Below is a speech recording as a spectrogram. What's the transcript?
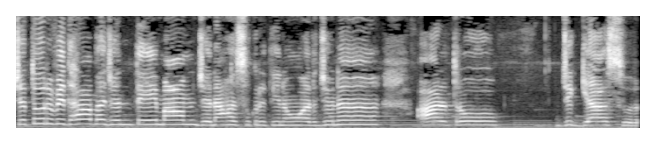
चतुर्विधा भजन्ते माम जना सुकृतिनो अर्जुन, आर्त्रो जिज्ञासुर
